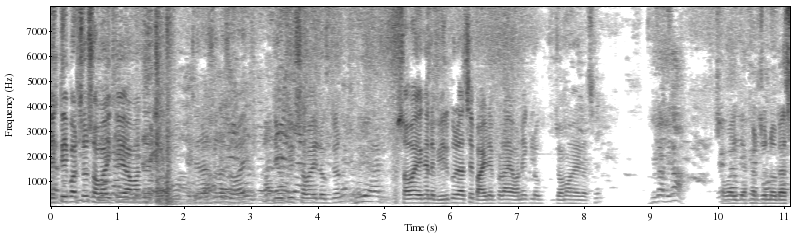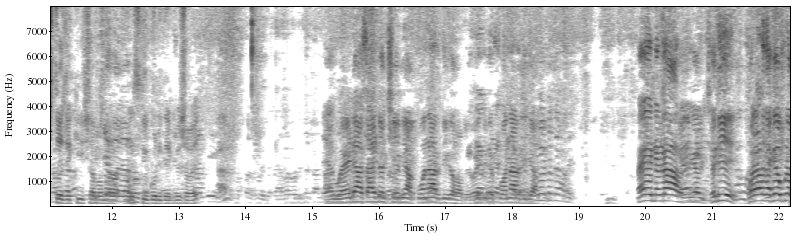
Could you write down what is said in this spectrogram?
দেখতেই পারছ সবাইকে আমাদের চেনাশোনা সবাই ডিউটির সবাই লোকজন। সবাই এখানে ভিড় করে আছে, বাইরে প্রায় অনেক লোক জমা হয়ে গেছে। সবাই দেখার জন্য ব্যস্ত যে কি সব আমরা রেস্কিউ করি, দেখবে সবাই। ওইটা সাইড হচ্ছে মিয়া কোনার দিকে হবে ওই দিকে কোনার দিকে আছে। এই নেংড়া সেদি ঘোড়াটা দেখে উপরে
